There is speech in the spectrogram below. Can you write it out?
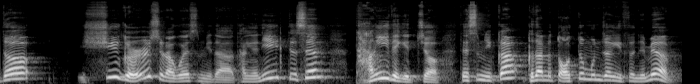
the sugars라고 했습니다. 당연히 뜻은 당이 되겠죠. 됐습니까? 그 다음에 또 어떤 문장이 있었냐면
